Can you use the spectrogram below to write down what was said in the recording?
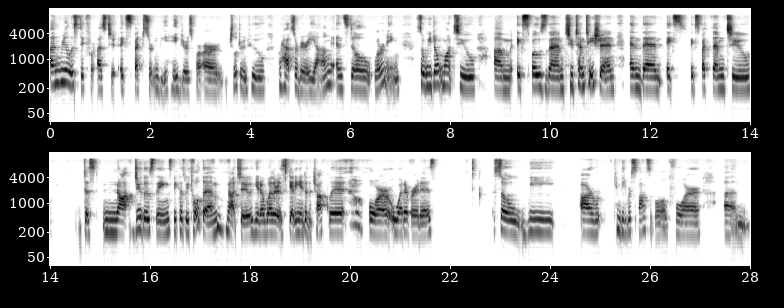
unrealistic for us to expect certain behaviors for our children who perhaps are very young and still learning. So we don't want to um, expose them to temptation and then ex- expect them to just not do those things because we told them not to, you know, whether it's getting into the chocolate or whatever it is. So we are can be responsible for um,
